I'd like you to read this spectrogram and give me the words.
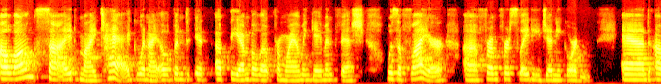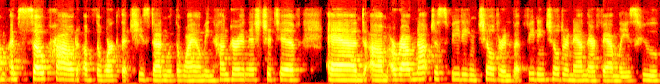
alongside my tag when i opened it up the envelope from wyoming game and fish was a flyer uh, from first lady jennie gordon. And um, I'm so proud of the work that she's done with the Wyoming Hunger Initiative and um, around not just feeding children, but feeding children and their families who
